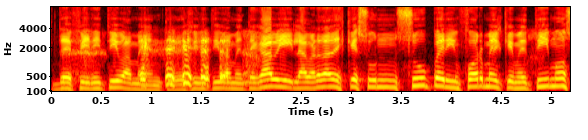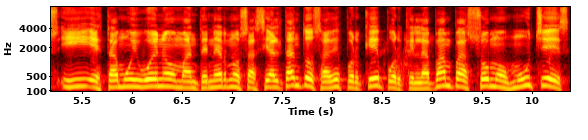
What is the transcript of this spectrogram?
Definitivamente, definitivamente. Gaby, la verdad es que es un súper informe el que metimos y está muy bueno mantenernos hacia el tanto. ¿Sabes por qué? Porque en La Pampa somos muchos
